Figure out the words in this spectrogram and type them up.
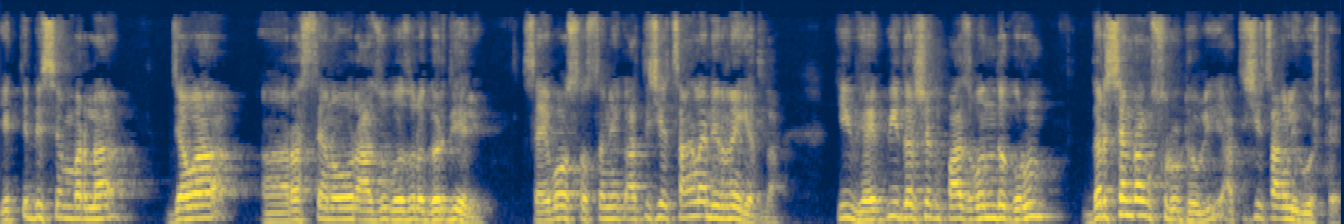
एकतीस डिसेंबरला जेव्हा रस्त्यांवर आजूबाजूला गर्दी आली साईबाब संस्थाने एक अतिशय चांगला निर्णय घेतला. की व्ही आय पी दर्शन पाच बंद करून दर्शन रांग सुरू ठेवली. अतिशय चांगली गोष्ट आहे.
